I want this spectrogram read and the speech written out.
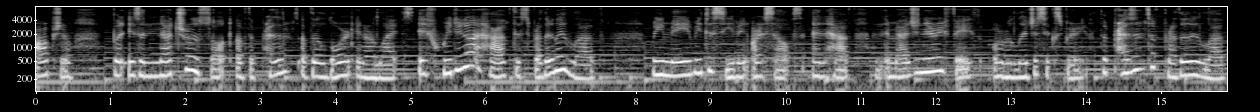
optional, but is a natural result of the presence of the Lord in our lives. If we do not have this brotherly love, we may be deceiving ourselves and have an imaginary faith or religious experience. The presence of brotherly love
